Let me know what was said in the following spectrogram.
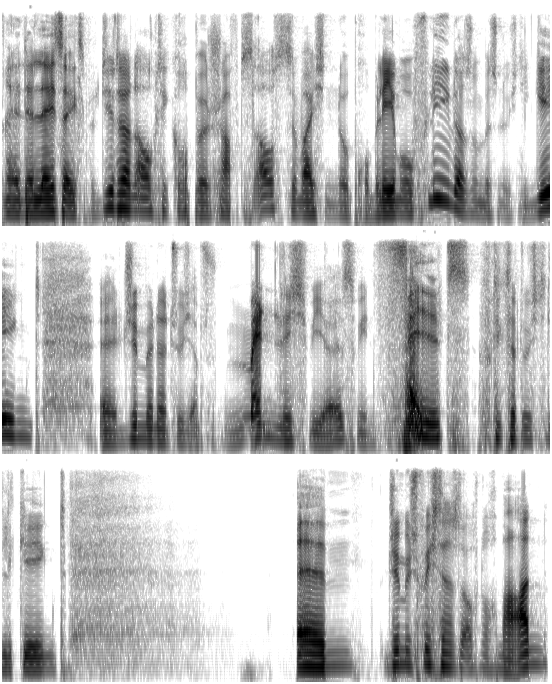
Äh, Der Laser explodiert dann auch, die Gruppe schafft es auszuweichen, nur Problemo, fliegen da so ein bisschen durch die Gegend. Äh, Jimmy natürlich absolut männlich, wie er ist, wie ein Fels, fliegt er durch die Gegend. Ähm, Jimmy spricht das auch nochmal an.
